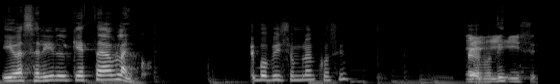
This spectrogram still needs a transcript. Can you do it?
Iba a salir el que está blanco. Tipo Vision Blanco, sí. Pero Eh, y, y se,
